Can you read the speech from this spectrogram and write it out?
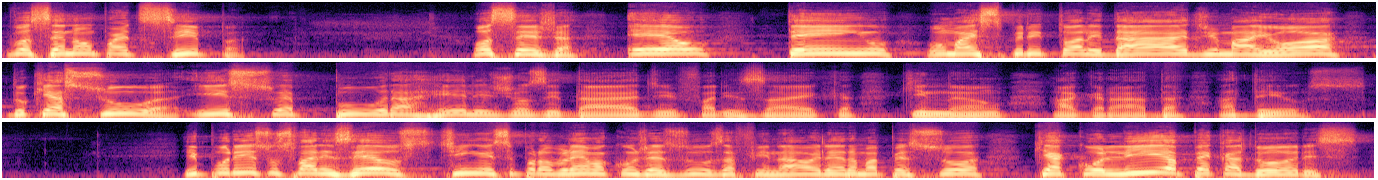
Você não participa. Ou seja, eu tenho uma espiritualidade maior do que a sua. Isso é pura religiosidade farisaica que não agrada a Deus. E por isso os fariseus tinham esse problema com Jesus, afinal, ele era uma pessoa que acolhia pecadores.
